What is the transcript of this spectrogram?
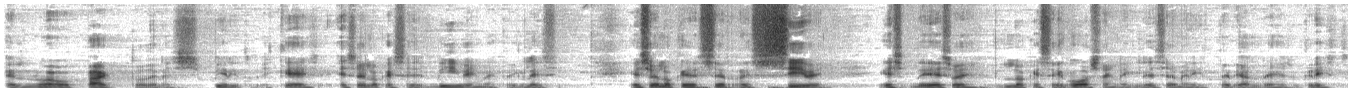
el nuevo pacto del Espíritu. Es que eso es lo que se vive en nuestra iglesia. Eso es lo que se recibe. Es, de eso es lo que se goza en la iglesia ministerial de Jesucristo.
